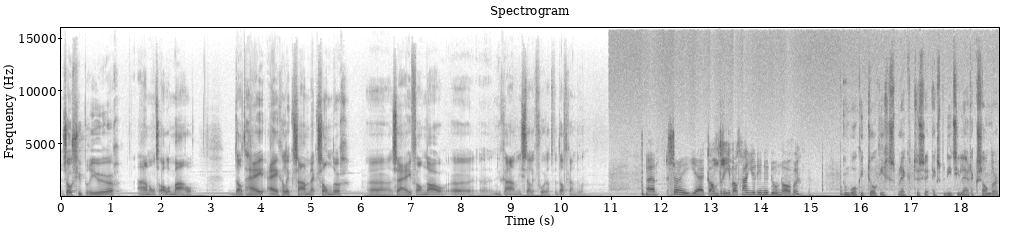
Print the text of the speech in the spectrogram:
zo superieur aan ons allemaal... dat hij eigenlijk samen met Xander uh, zei van... nou, uh, nu, gaan, nu stel ik voor dat we dat gaan doen. Uh, sorry, uh, kamp 3, wat gaan jullie nu doen over? Een walkie-talkie gesprek tussen expeditieleider Xander,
